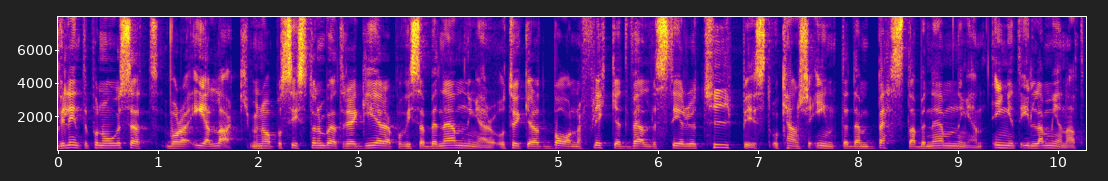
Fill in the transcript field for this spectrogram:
Vill inte på något sätt vara elak, men har på sistone börjat reagera på vissa benämningar och tycker att barnflicka är ett väldigt stereotypiskt och kanske inte den bästa benämningen. Inget illa menat,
